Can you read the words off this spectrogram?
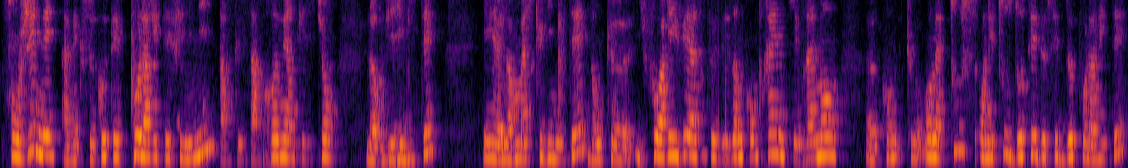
sont gênés avec ce côté polarité féminine parce que ça remet en question leur virilité et euh, leur masculinité. Donc euh, il faut arriver à ce que les hommes comprennent qu'il est vraiment qu'on a tous, on est tous dotés de ces deux polarités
